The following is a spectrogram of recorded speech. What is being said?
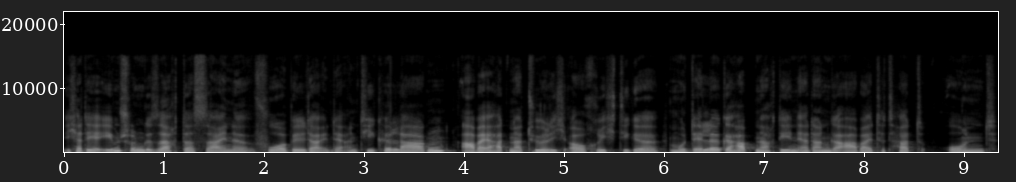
Ich hatte ja eben schon gesagt, dass seine Vorbilder in der Antike lagen, aber er hat natürlich auch richtige Modelle gehabt, nach denen er dann gearbeitet hat. Und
